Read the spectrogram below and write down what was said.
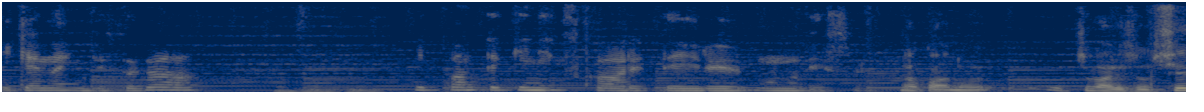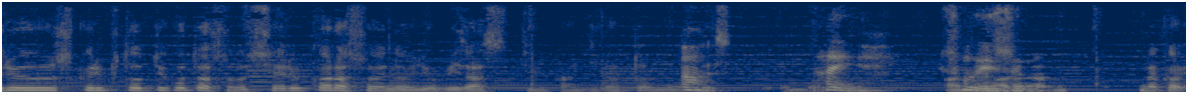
いけないんですが、一般的に使われているものです。なんかあの、つまりそのシェルスクリプトということは、そのシェルからそういうのを呼び出すっていう感じだと思うんですけども。はい。そうですあれなんか、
